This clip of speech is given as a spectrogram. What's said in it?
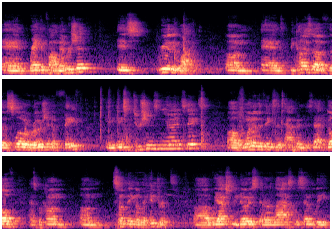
and rank and file membership is really wide. Um, and because of the slow erosion of faith in institutions in the United States, uh, one of the things that's happened is that gulf has become um, something of a hindrance. Uh, we actually noticed at our last assembly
